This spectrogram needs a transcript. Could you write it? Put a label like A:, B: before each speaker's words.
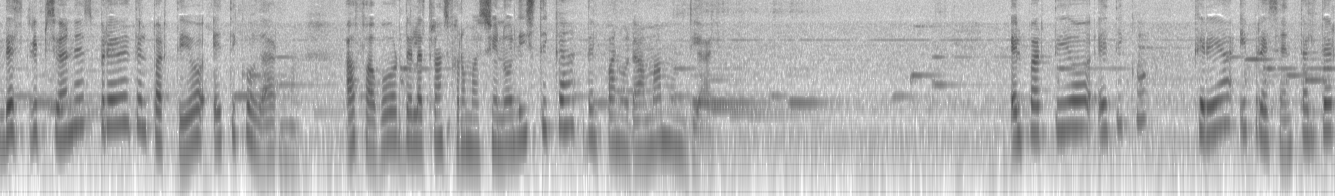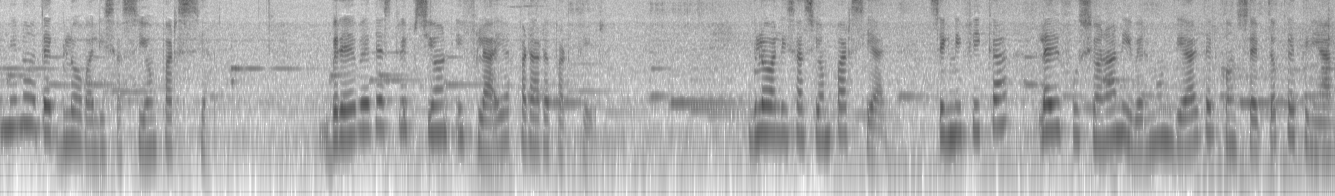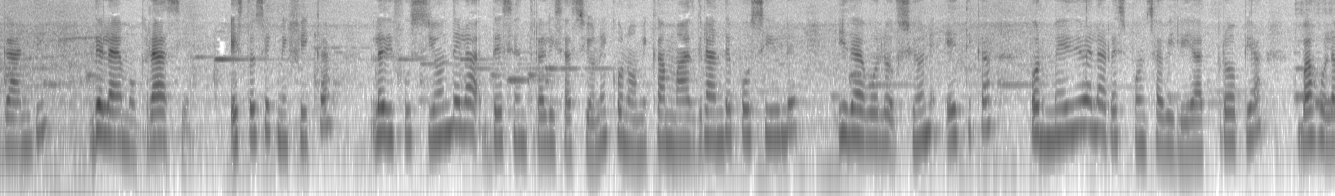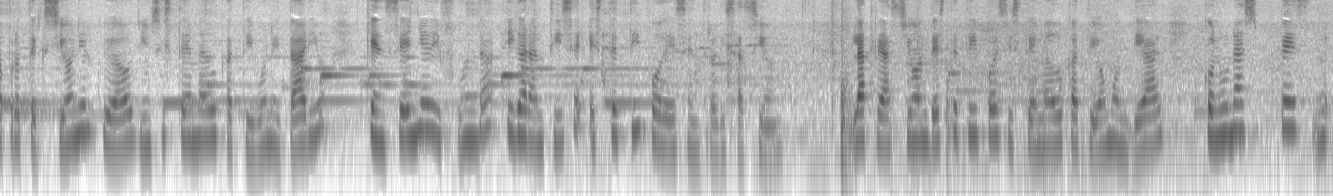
A: Descripciones breves del Partido Ético Dharma a favor de la transformación holística del panorama mundial. El Partido Ético crea y presenta el término de globalización parcial. Breve descripción y flyer para repartir. Globalización parcial significa la difusión a nivel mundial del concepto que tenía Gandhi de la democracia. Esto significa la difusión de la descentralización económica más grande posible y de evolución ética por medio de la responsabilidad propia bajo la protección y el cuidado de un sistema educativo unitario que enseñe, difunda y garantice este tipo de descentralización. La creación de este tipo de sistema educativo mundial con una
